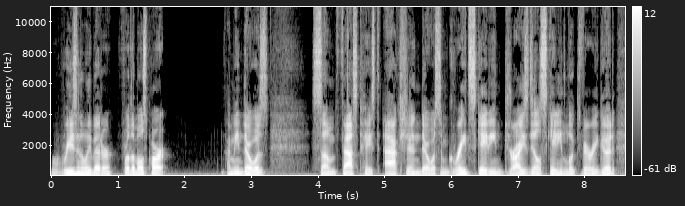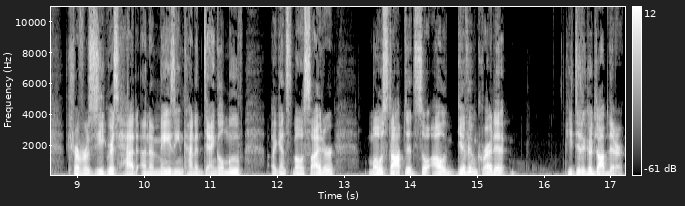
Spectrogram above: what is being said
Reasonably better for the most part? I mean, there was some fast paced action. There was some great skating. Drysdale skating looked very good. Trevor Zegras had an amazing kind of dangle move against Mo Seider. Mo stopped it, so I'll give him credit. He did a good job there.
